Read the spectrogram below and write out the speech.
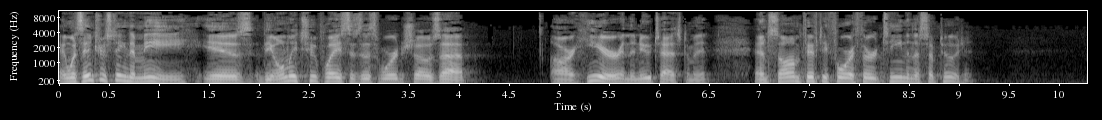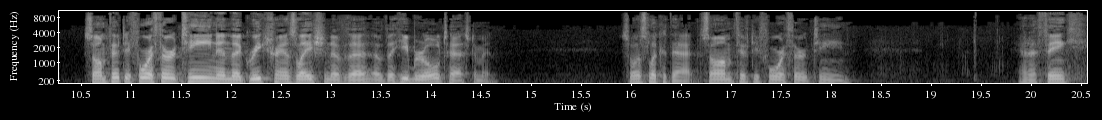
And what's interesting to me is the only two places this word shows up are here in the New Testament and Psalm 54:13 in the Septuagint. Psalm 54:13 in the Greek translation of the of the Hebrew Old Testament. So let's look at that. Psalm 54:13. And I think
